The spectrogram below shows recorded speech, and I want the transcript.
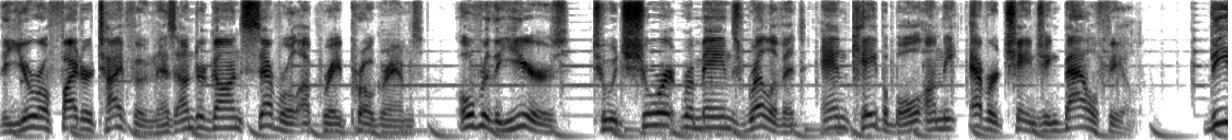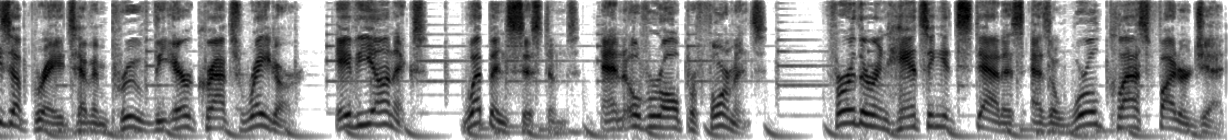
the Eurofighter Typhoon has undergone several upgrade programs over the years to ensure it remains relevant and capable on the ever-changing battlefield. These upgrades have improved the aircraft's radar, avionics, weapons systems, and overall performance, further enhancing its status as a world-class fighter jet.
